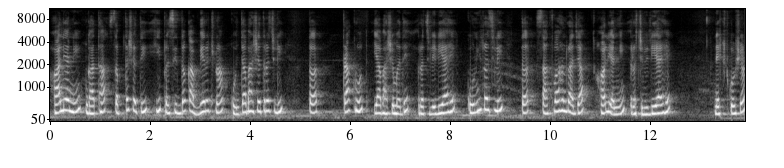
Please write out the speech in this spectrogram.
हाल यांनी गाथा सप्तशती ही प्रसिद्ध काव्यरचना कोणत्या भाषेत रचली? तर प्राकृत या भाषेमध्ये रचलेली आहे. कोणी रचली तर सातवाहन राजा हॉल यांनी रचलेली आहे. नेक्स्ट क्वेश्चन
